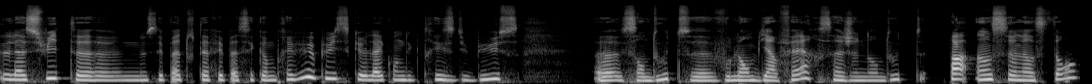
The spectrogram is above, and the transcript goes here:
la suite euh, ne s'est pas tout à fait passée comme prévu puisque la conductrice du bus euh, sans doute euh, voulant bien faire, ça je n'en doute pas un seul instant,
